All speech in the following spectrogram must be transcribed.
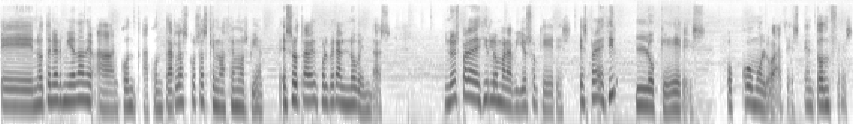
eh, no tener miedo a, a contar las cosas que no hacemos bien. Es otra vez volver al no vendas. No es para decir lo maravilloso que eres, es para decir lo que eres o cómo lo haces. Entonces,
